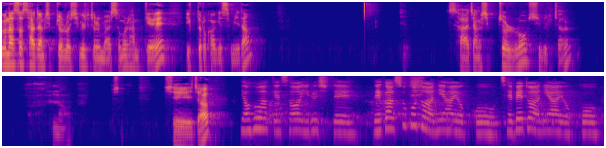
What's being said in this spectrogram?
요나서 4장 10절로 11절 말씀을 함께 읽도록 하겠습니다. 4장 10절로 11절. 시작. 여호와께서 이르시되 내가 수고도 아니하였고 재배도 아니하였고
